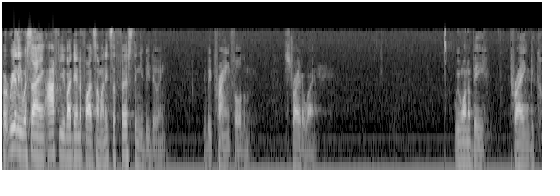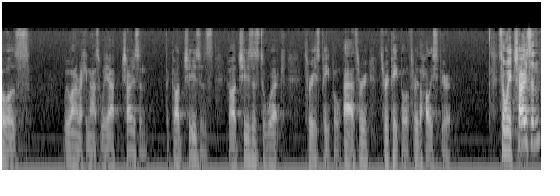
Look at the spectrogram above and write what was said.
but really we're saying after you've identified someone, it's the first thing you'd be doing. You'll be praying for them straight away. We want to be praying because we want to recognize we are chosen, that God chooses. God chooses to work through his people, uh, through, through people, through the Holy Spirit. So we're chosen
